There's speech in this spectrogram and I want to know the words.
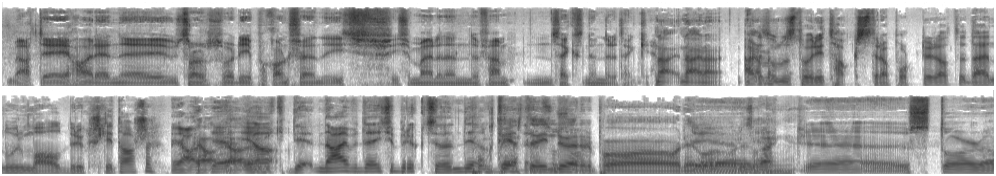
Men at jeg har en uh, utsalgsverdi på kanskje en, ikke, ikke mer enn en 1500-1600, tenker jeg. Nei, nei. nei. Er det som det står i takstrapporter, at det er normal bruksslitasje? Ja, Ja, det, ja, det, nei, men det er ikke brukt til den. Det er Punkterte vinduer på og det, Det var, og det har sånn. vært uh, stora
